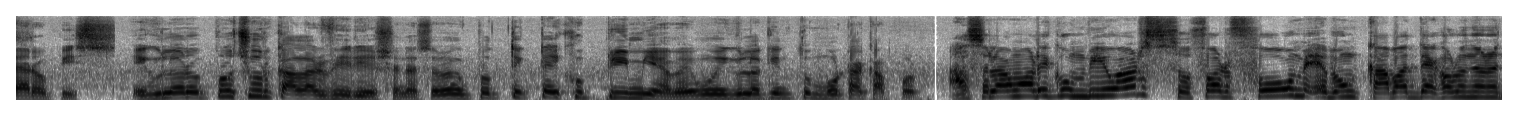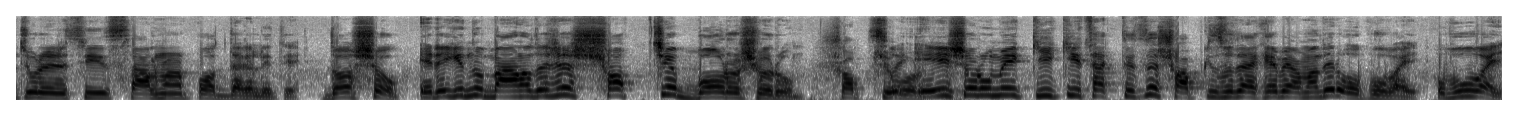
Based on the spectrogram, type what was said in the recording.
তেরো পিস এগুলোরও প্রচুর কালার ভেরিয়েশন আছে এবং প্রত্যেকটাই খুব প্রিমিয়াম এবং এগুলো কিন্তু মোটা কাপড়। আসসালামু আলাইকুম ভিউয়ার্স সোফার ফোম এবং কাবার দেখানোর জন্য চলে এসেছি সালমান পদ্মাগালিতে দর্শক এটা কিন্তু বাংলাদেশের সবচেয়ে বড় শোরুম সবচেয়ে এই শোরুমে কি কি থাকতেছে সবকিছু দেখাবে আমাদের অপু ভাই। অপু ভাই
